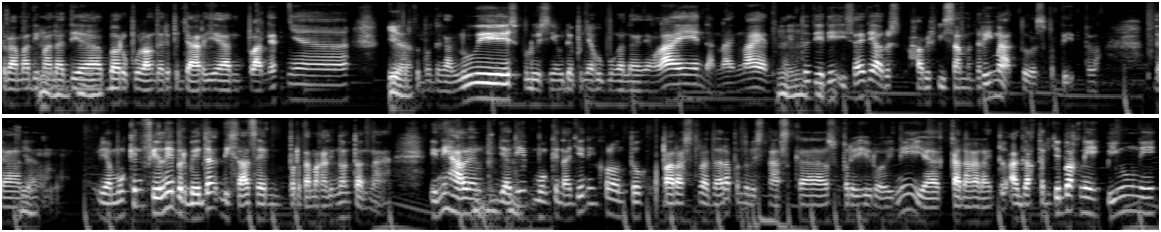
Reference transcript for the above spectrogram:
drama di mana hmm, dia hmm. baru pulang dari pencarian planetnya, dia yeah. bertemu dengan Louis, Louisnya udah punya hubungan dengan yang lain dan lain-lain. Nah, hmm. Nah itu jadi saya dia harus harus bisa menerima tuh seperti itu. Dan yeah. Ya mungkin feelnya berbeda di saat saya pertama kali nonton. Nah, ini hal yang terjadi hmm. mungkin aja nih kalau untuk para sutradara penulis naskah superhero ini ya kadang-kadang itu agak terjebak nih, bingung nih,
